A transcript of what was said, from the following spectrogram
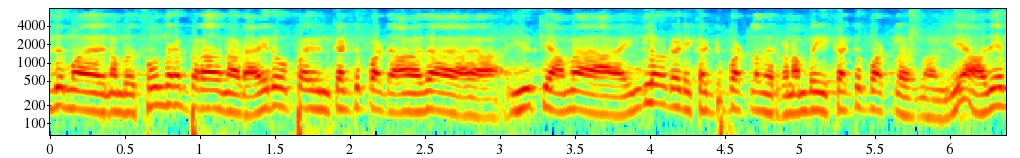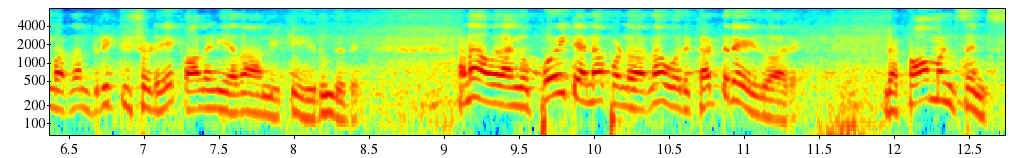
இது ம- நம்ம சுதந்திரம் பெறாத நாடு. ஐரோப்பாவின் கட்டுப்பாட்டு அதான் யூகே அம இங்கிலாந்துடைய கட்டுப்பாட்டில் தான் இருக்கும் நம்ம கட்டுப்பாட்டில் இருந்தோம் இல்லையா? அதே மாதிரி தான் பிரிட்டிஷுடைய காலனியாக தான் அன்றைக்கி இருந்தது. ஆனால் அவர் அங்கே போயிட்டு என்ன பண்ணுவார்னா ஒரு கட்டுரை எழுதுவார். இந்த காமன் சென்ஸ்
